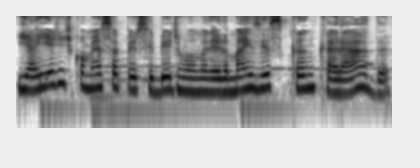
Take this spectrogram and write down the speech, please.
E aí a gente começa a perceber de uma maneira mais escancarada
